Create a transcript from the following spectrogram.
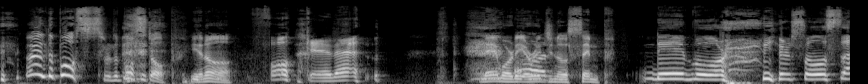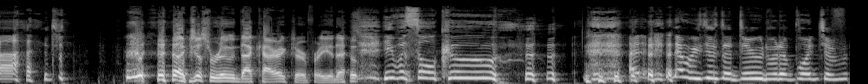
Well, the busts or the bust up, you know. Fucking hell. Namor, the Oh, original simp. Namor, you're so sad. I just ruined that character for you now. He was so cool. now he's just a dude with a bunch of.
